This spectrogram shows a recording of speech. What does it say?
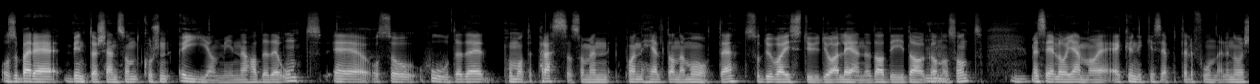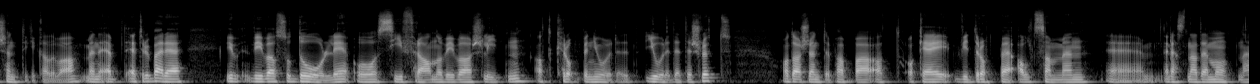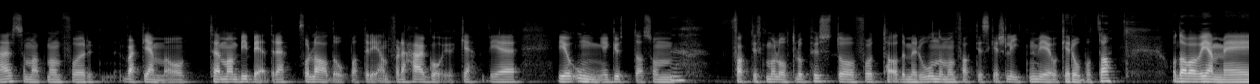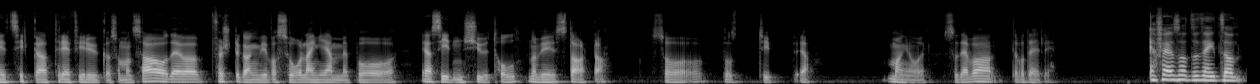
Og så bare begynte å kjenne sånn hvordan øynene mine hadde det vondt. Eh, og så hodet det på en måte pressa som en, på en helt annen måte. Så du var i studio alene da de dagene og sånt. Mens jeg lå hjemme og jeg, jeg kunne ikke se på telefonen eller noe, jeg skjønte ikke hva det var. Men jeg, jeg tror bare vi, vi var så dårlige å si fra når vi var sliten, at kroppen gjorde, gjorde det til slutt. Og da skjønte pappa at ok, vi dropper alt sammen eh, resten av den måneden her, som at man får vært hjemme og til man blir bedre, får lade opp batteriene. For det her går jo ikke. Vi er, vi er unge gutter som faktisk må ha lov til å puste og få ta det med ro når man faktisk er sliten. Vi er jo ikke roboter. Og da var vi hjemme i ca. tre-fire uker, som han sa, og det var første gang vi var så lenge hjemme på ja, siden 2012, når vi starta. Så på typ, ja, mange år. Så det var, det var deilig. Ja, for jeg satt og tenkte sånn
